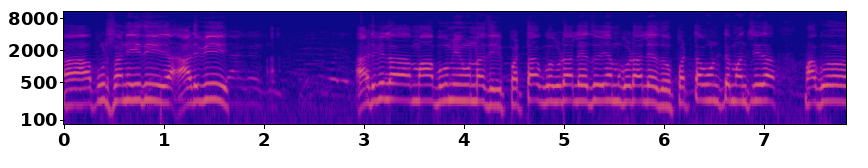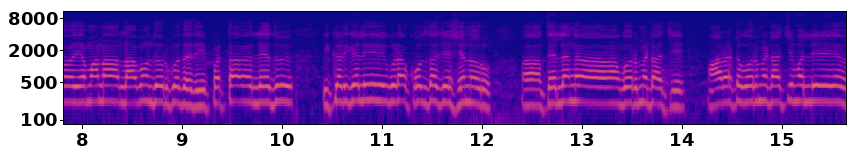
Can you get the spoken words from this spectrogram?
అప్పుడు సని ఇది అడవి అడవిలో మా భూమి ఉన్నది. పట్టా కూడా లేదు ఏం కూడా లేదు. పట్టా ఉంటే మంచిగా మాకు ఏమైనా లాభం దొరుకుతుంది. పట్టా లేదు ఇక్కడికి వెళ్ళి కూడా కొలత చేసినారు. తెలంగాణ గవర్నమెంట్ వచ్చి మహారాష్ట్ర గవర్నమెంట్ వచ్చి మళ్ళీ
